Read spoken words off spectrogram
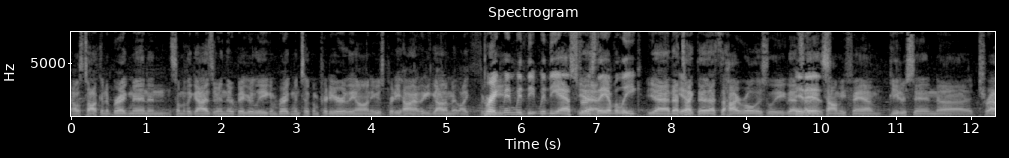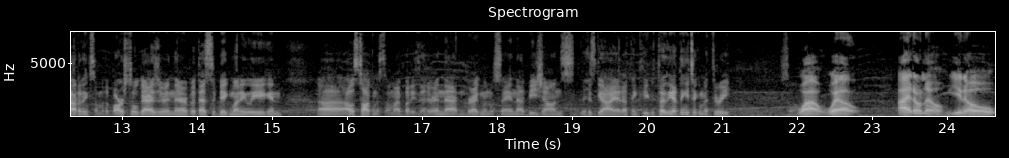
I was talking to Bregman, and some of the guys are in their bigger league, and Bregman took him pretty early on. He was pretty high. I think he got him at like three. Bregman with the with the Astros, Yeah. they have a league. Yeah, that's Yeah. like the that's the high rollers league. That's It I is. Tommy Pham, Peterson, uh, Trout. I think some of the Barstool guys are in there, but that's the big money league. And uh, I was talking to some of my buddies that are in that, and Bregman was saying that Bijan's his guy. and I think he I think he took him at three. So Wow. Well, I don't know. You know,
